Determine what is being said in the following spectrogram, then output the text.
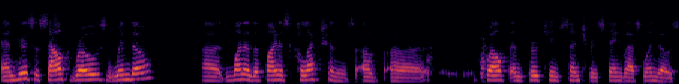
And here's the South Rose window uh, one of the finest collections of uh, 12th and 13th century stained glass windows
